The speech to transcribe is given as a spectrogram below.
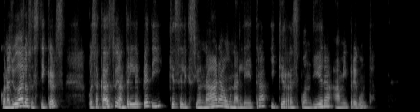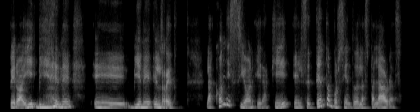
Con ayuda de los stickers, pues a cada estudiante le pedí que seleccionara una letra y que respondiera a mi pregunta. Pero ahí viene, eh, viene el reto. La condición era que el 70% de las palabras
